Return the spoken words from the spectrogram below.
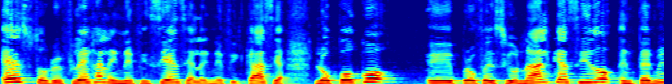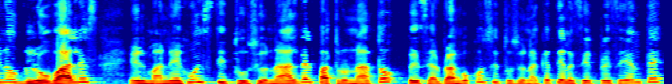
Esto refleja la ineficiencia, la ineficacia, lo poco eh, profesional que ha sido en términos globales el manejo institucional del patronato, pese al rango constitucional que tiene. Si el presidente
